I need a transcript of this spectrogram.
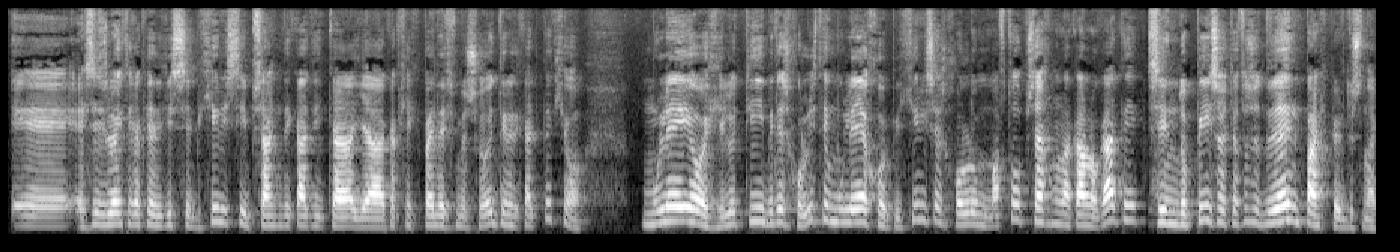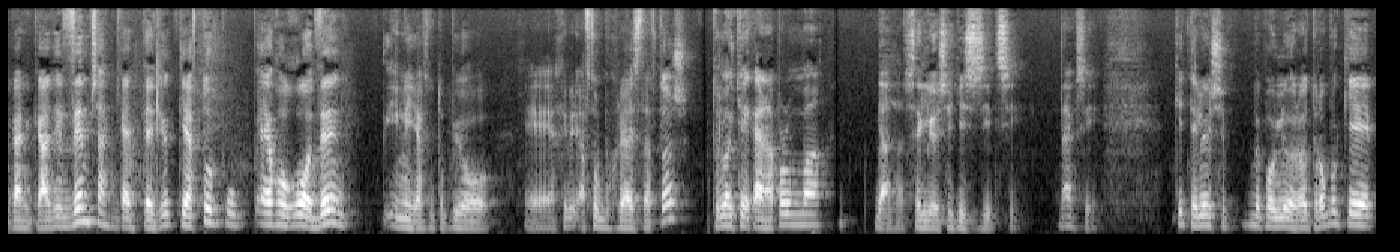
ε, Εσείς λέω έχετε κάποια δική σας επιχείρηση, ψάχνετε κάτι για κάποια εκπαίδευση μέσω ίντερνετ, κάτι τέτοιο. Μου λέει όχι. Λέω τι, με τι ασχολείστε, μου λέει έχω επιχείρηση, ασχολούμαι με αυτό, ψάχνω να κάνω κάτι. Συνειδητοποίησα ότι αυτός δεν υπάρχει περίπτωση να κάνει κάτι, δεν ψάχνει κάτι τέτοιο και αυτό που έχω εγώ δεν είναι για αυτό, το οποίο, ε, αυτό που χρειάζεται αυτός. Του λέω και έκανε ένα πρόβλημα. Γεια σας, τελείωσε εκεί η συζήτηση. Εντάξει. Και τελείωσε με πολύ ωραίο τρόπο και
